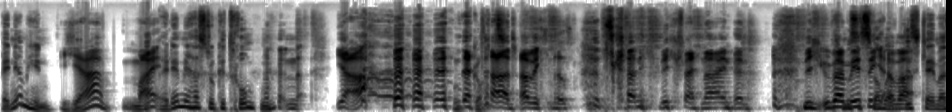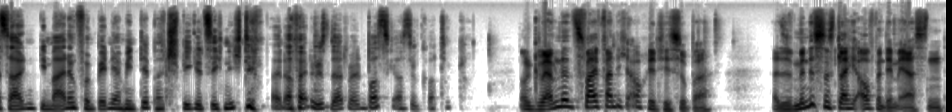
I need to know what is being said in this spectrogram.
Benjamin. Ja, mein. Benjamin, hast du getrunken? ja, in oh der Gott. Tat habe ich das. Das kann ich nicht verneinen. Nicht übermäßig, ich muss aber. Disclaimer sagen: Die Meinung von Benjamin Dippert spiegelt sich nicht in meiner Meinung des Nerdwelt Podcast. Oh Gott, oh Gott. Und Gremlin 2 fand ich auch richtig super. Also mindestens gleich auf mit dem ersten.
